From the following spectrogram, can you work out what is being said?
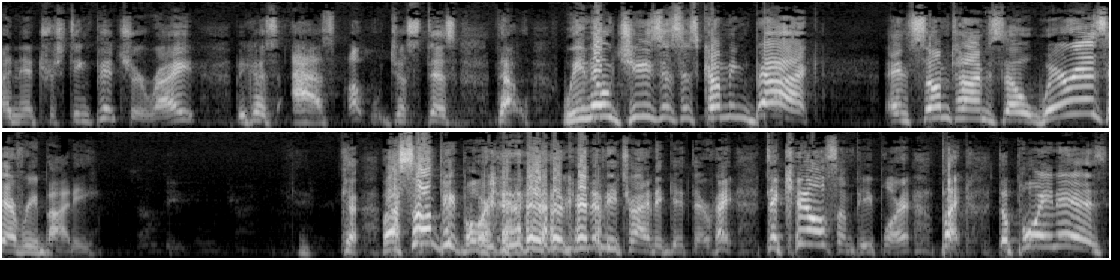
an interesting picture, right? Because as uh, just as that, we know Jesus is coming back, and sometimes though, where is everybody? Well, some people are going to be trying to get there, right? To kill some people, right? But the point is,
